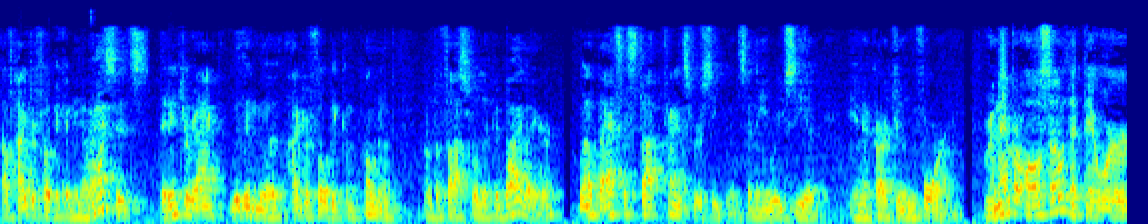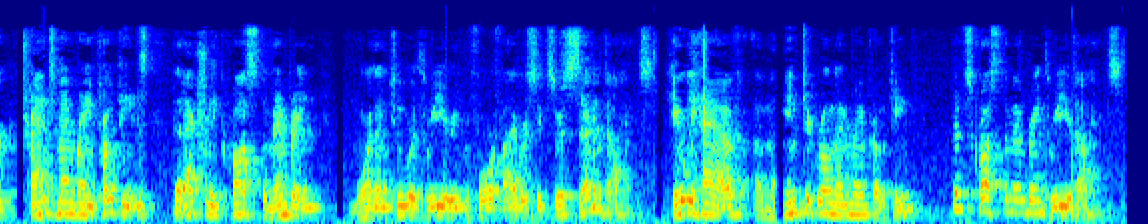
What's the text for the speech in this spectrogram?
of hydrophobic amino acids that interact within the hydrophobic component of the phospholipid bilayer. Well, that's a stop transfer sequence, and here we see it in a cartoon form. Remember also that there were transmembrane proteins that actually crossed the membrane more than two or three or even four or five or six or seven times. Here we have an integral membrane protein that's crossed the membrane three times.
